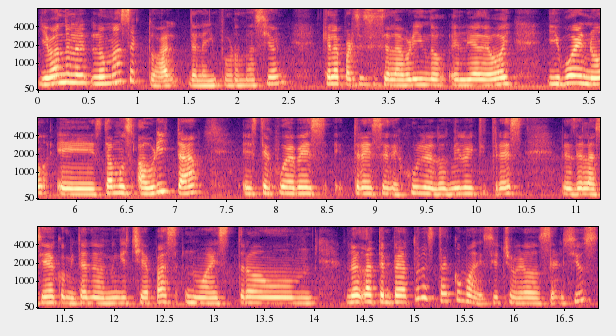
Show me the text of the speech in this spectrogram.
llevándole lo más actual de la información que le parece si se la brindo el día de hoy. Y bueno, eh, estamos ahorita, este jueves 13 de julio del 2023, desde la ciudad de Comitán de Domínguez, Chiapas, nuestro la temperatura está como a 18 grados Celsius,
